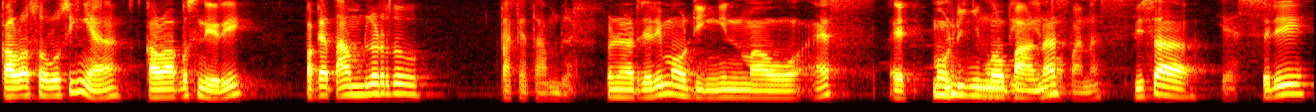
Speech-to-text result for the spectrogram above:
kalau solusinya, kalau aku sendiri pakai tumbler tuh. pakai tumbler. Benar. Jadi mau dingin mau es, eh mau dingin Mau mau, dingin, panas, mau panas. bisa. Yes. Jadi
